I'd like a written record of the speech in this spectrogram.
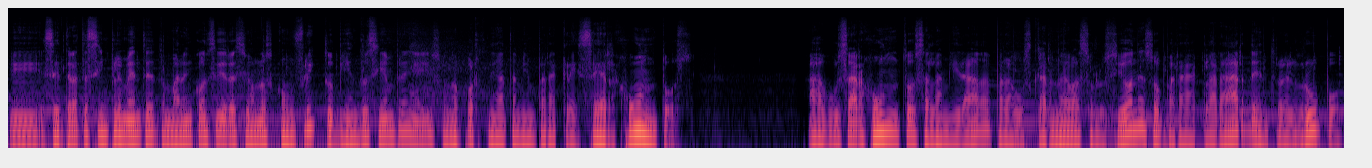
Eh, se trata simplemente de tomar en consideración los conflictos, viendo siempre en ellos una oportunidad también para crecer juntos, aguzar juntos a la mirada para buscar nuevas soluciones o para aclarar dentro del grupo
